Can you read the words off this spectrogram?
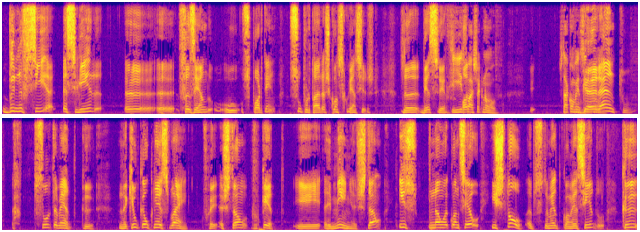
beneficia a seguir uh, uh, fazendo o Sporting suportar as consequências de, desses erros. E isso acha que não houve? Está convencido? Garanto absolutamente que naquilo que eu conheço bem, que foi a gestão Roquete e a minha gestão, isso não aconteceu e estou absolutamente convencido que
